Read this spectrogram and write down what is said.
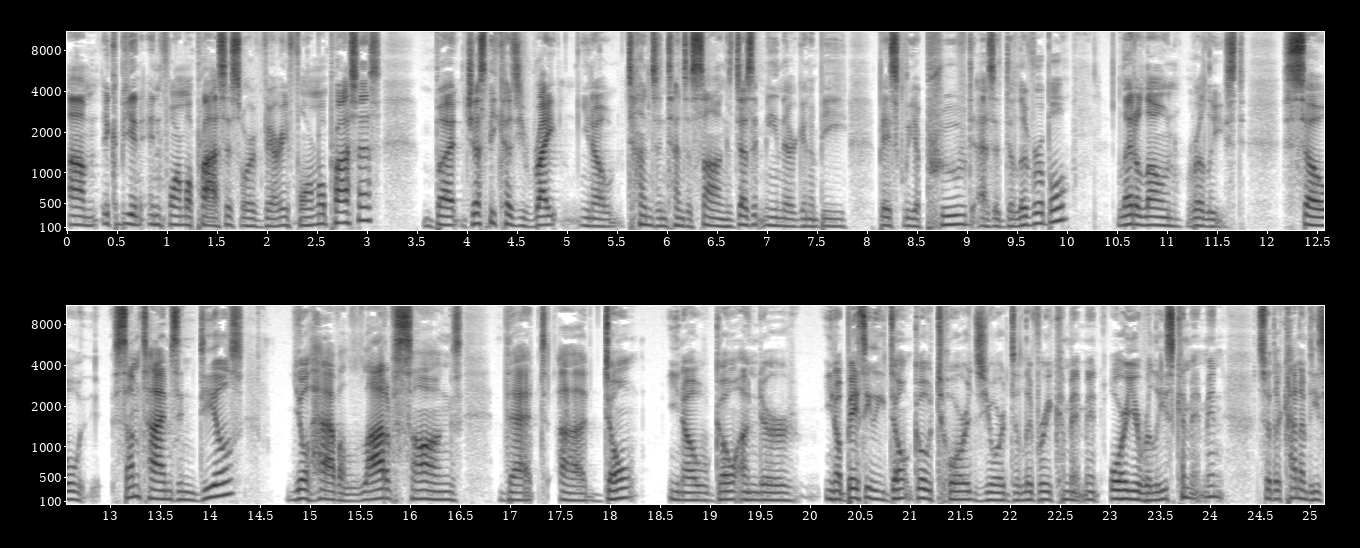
Um, it could be an informal process or a very formal process, but just because you write, you know, tons and tons of songs doesn't mean they're going to be basically approved as a deliverable, let alone released. So sometimes in deals, you'll have a lot of songs that uh, don't, you know, go under you know, basically don't go towards your delivery commitment or your release commitment. So they're kind of these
